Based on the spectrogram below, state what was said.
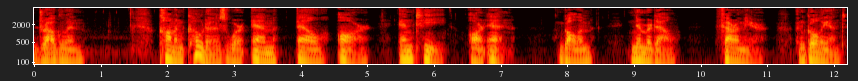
Draugluin. Common codas were M, L, R, NT, RN. Gollum, Nimrodel, Faramir, Ungoliant,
